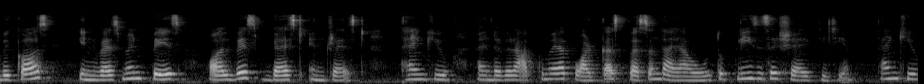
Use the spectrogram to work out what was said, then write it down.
Because investment pays always best interest thank you and अगर आपको मेरा पॉडकास्ट पसंद आया हो तो प्लीज़ इसे शेयर कीजिए। थैंक यू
